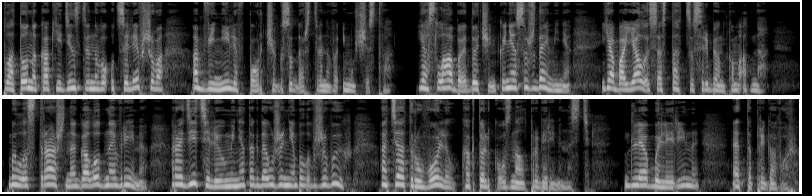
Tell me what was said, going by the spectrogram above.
Платона, как единственного уцелевшего, обвинили в порче государственного имущества. Я слабая, доченька, не осуждай меня. Я боялась остаться с ребенком одна. Было страшное, голодное время. Родителей у меня тогда уже не было в живых, а театр уволил, как только узнал про беременность. Для балерины это приговор.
